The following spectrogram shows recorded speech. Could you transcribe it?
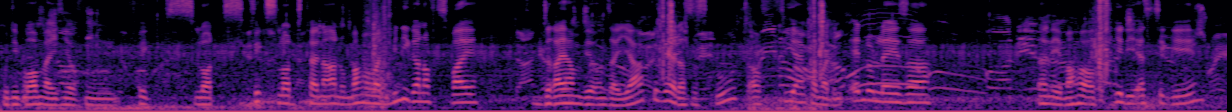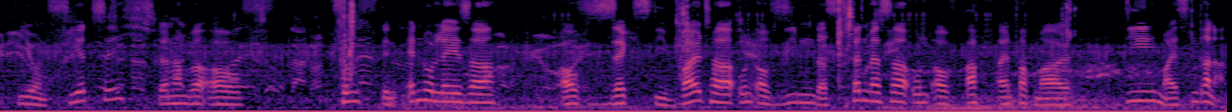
Gut, die brauchen wir eigentlich nicht auf dem Quick-Slot. Quick-Slot, keine Ahnung. Machen wir mal die Minigun auf 2. 3 haben wir unser Jagdgewehr, das ist gut. Auf 4 einfach mal den Endolaser. Äh, ne, machen wir auf 4 die STG. 44. Dann haben wir auf 5 den Endolaser. Auf 6 die Walter und auf 7 das Trennmesser und auf 8 einfach mal die meisten Granaten.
